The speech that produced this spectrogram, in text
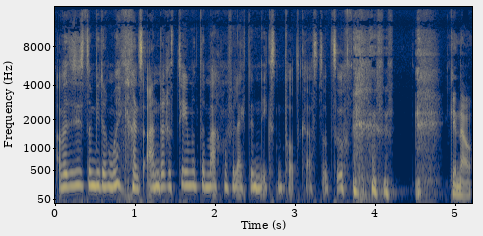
Aber das ist dann wiederum ein ganz anderes Thema und da machen wir vielleicht den nächsten Podcast dazu. genau.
